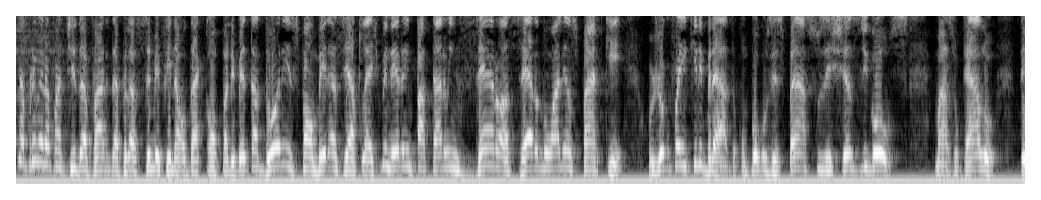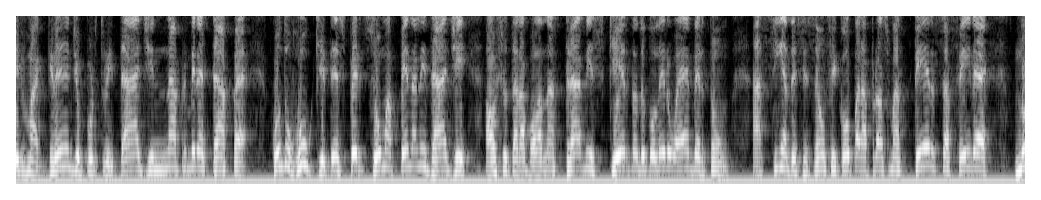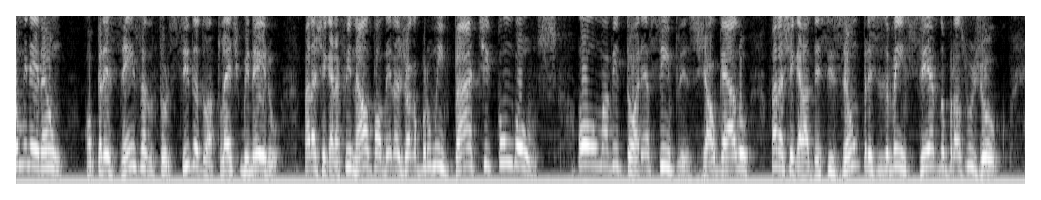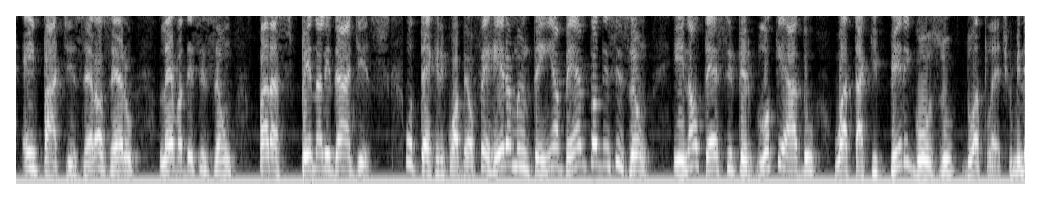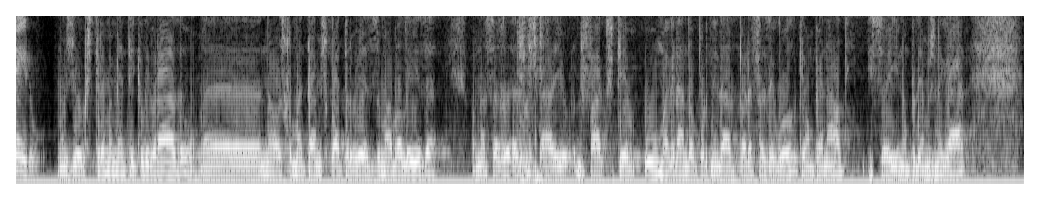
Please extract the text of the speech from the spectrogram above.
Na primeira partida válida pela semifinal da Copa Libertadores, Palmeiras e Atlético Mineiro empataram em 0 a 0 no Allianz Parque. O jogo foi equilibrado, com poucos espaços e chances de gols, mas o Galo teve uma grande oportunidade na primeira etapa, quando o Hulk desperdiçou uma penalidade ao chutar a bola na trave esquerda do goleiro Everton. Assim a decisão ficou para a próxima terça-feira no Mineirão com presença da torcida do Atlético Mineiro. Para chegar à final, o Palmeiras joga por um empate com gols ou uma vitória simples. Já o Galo, para chegar à decisão, precisa vencer no próximo jogo. Empate 0 a 0 leva a decisão para as penalidades. O técnico Abel Ferreira mantém aberto a decisão e enaltece ter bloqueado o ataque perigoso do Atlético Mineiro. Um jogo extremamente equilibrado, uh, nós rematamos quatro vezes uma baliza, o nosso adversário de facto teve uma grande oportunidade para fazer golo, que é um penalti, isso aí não podemos negar.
